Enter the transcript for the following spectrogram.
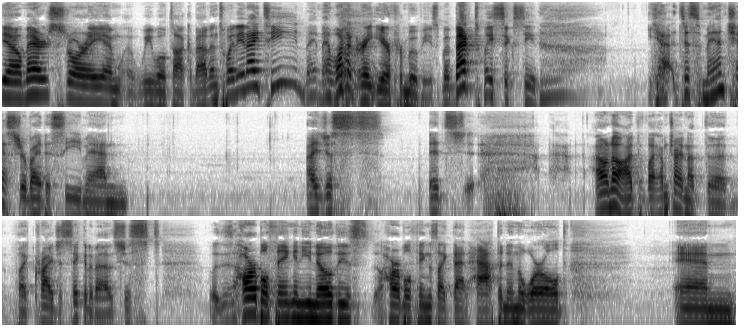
You know, Marriage Story, and we will talk about in 2019. Man, what a great year for movies. But back 2016, yeah, just Manchester by the Sea, man. I just, it's, I don't know. I, like, I'm trying not to like cry just thinking about it. It's just it's a horrible thing, and you know these horrible things like that happen in the world, and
